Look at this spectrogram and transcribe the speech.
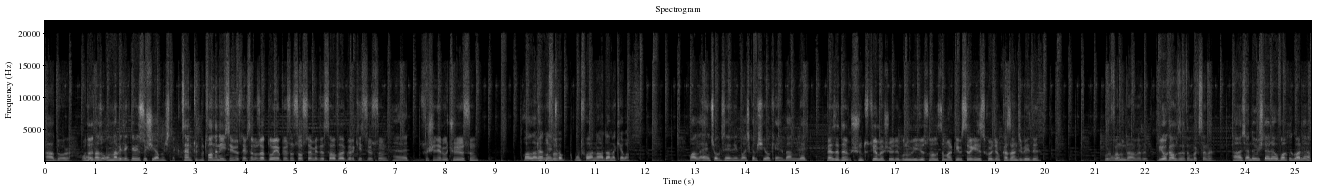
Ha doğru. O da da onunla birlikte bir sushi yapmıştık. sen Türk mutfağında neyi seviyorsun? Hep sen uzak doğu yapıyorsun sosyal medyada. Salatalıkları kesiyorsun. Evet. Sushi'leri uçuruyorsun. Türk ben en mutfağı. çok mutfağına Adana kebap. Vallahi en çok sevdiğim başka bir şey yok yani. Ben de Ben zaten şunu tutuyorum ya şöyle. Bunun videosunu alırsam arkaya bir sıra gecesi koyacağım. Kazancı Bey'de. Urfa'nın Olur. dağları. Bir yok kaldı zaten baksana. Ha sende 3 tane ufaklık var değil mi?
